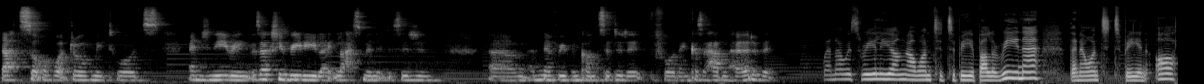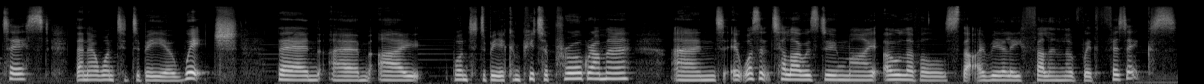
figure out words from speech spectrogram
That's sort of what drove me towards engineering. It was actually really like last minute decision. Um, i'd never even considered it before then because i hadn't heard of it. When I was really young, I wanted to be a ballerina, then I wanted to be an artist, then I wanted to be a witch, then um, I wanted to be a computer programmer, and it wasn't till I was doing my O levels that I really fell in love with physics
